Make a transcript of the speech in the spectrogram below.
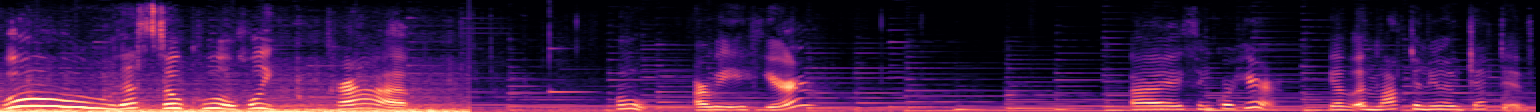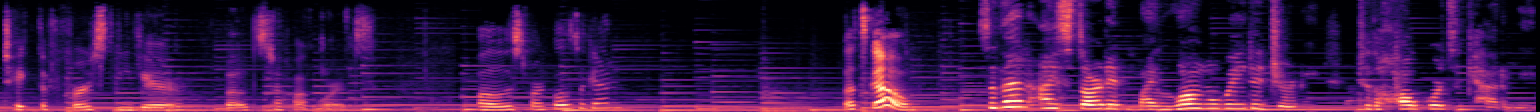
Woo! That's so cool. Holy crap. Oh, are we here? I think we're here. You have unlocked a new objective. Take the first year boats to Hogwarts. Follow the sparkles again? Let's go! So then I started my long awaited journey to the Hogwarts Academy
